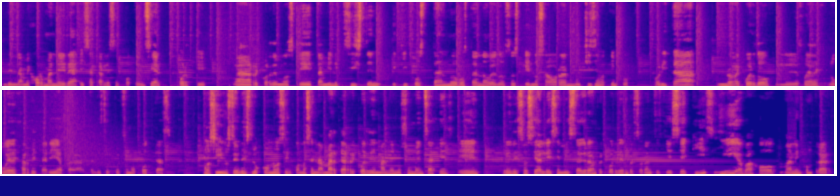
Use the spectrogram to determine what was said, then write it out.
de la mejor manera y sacarles el potencial porque ah, recordemos que también existen equipos tan nuevos tan novedosos que nos ahorran muchísimo tiempo. Ahorita no recuerdo, les voy a lo voy a dejar de tarea para tal vez el próximo podcast. O si ustedes lo conocen, conocen la marca, recuerden, mándenos un mensaje en redes sociales, en Instagram, recuerden restaurantes 10X y abajo van a encontrar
